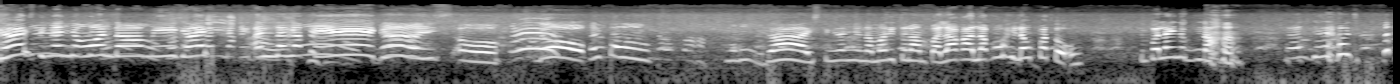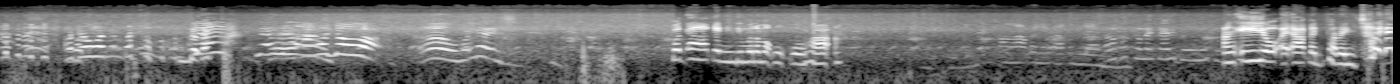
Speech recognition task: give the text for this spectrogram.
Guys, tingnan nyo, oh, ang dami, guys. Ang lalaki, guys. Oh, look. Ay po! Mali. Guys, tingnan nyo naman, dito lang pala. Akala ko, hilaw pa to. Yung pala, hinog na. Angelo! Agawan ng tayo. Dapat pa. Agawa! Oh, mali. Pag akin, hindi mo na makukuha. Ang akin ay akin lang. Dapat pala kayo doon. Ang iyo ay akin pa rin. Charay.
